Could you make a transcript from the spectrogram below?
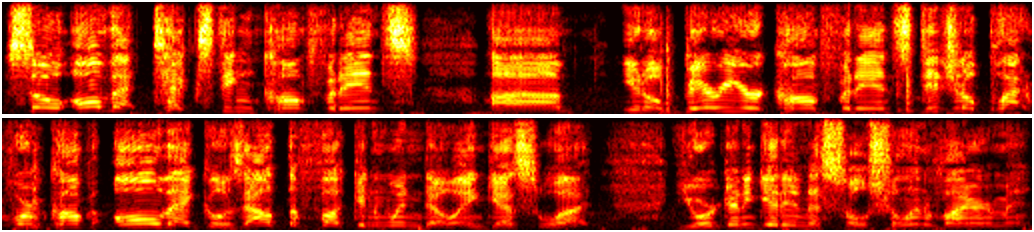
so all that texting confidence, um, you know, barrier confidence, digital platform confidence, all that goes out the fucking window. And guess what? You're gonna get in a social environment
